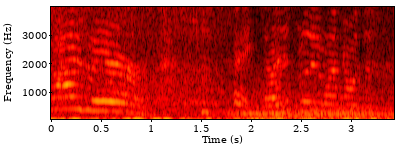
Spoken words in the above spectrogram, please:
Hi there. Okay, so I just really want to know what this is.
